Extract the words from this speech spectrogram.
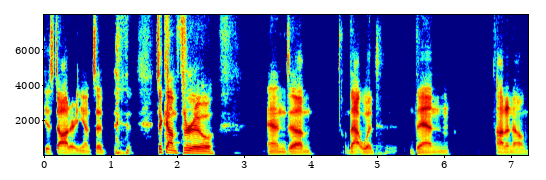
his daughter you know to to come through. And um that would then i don't know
